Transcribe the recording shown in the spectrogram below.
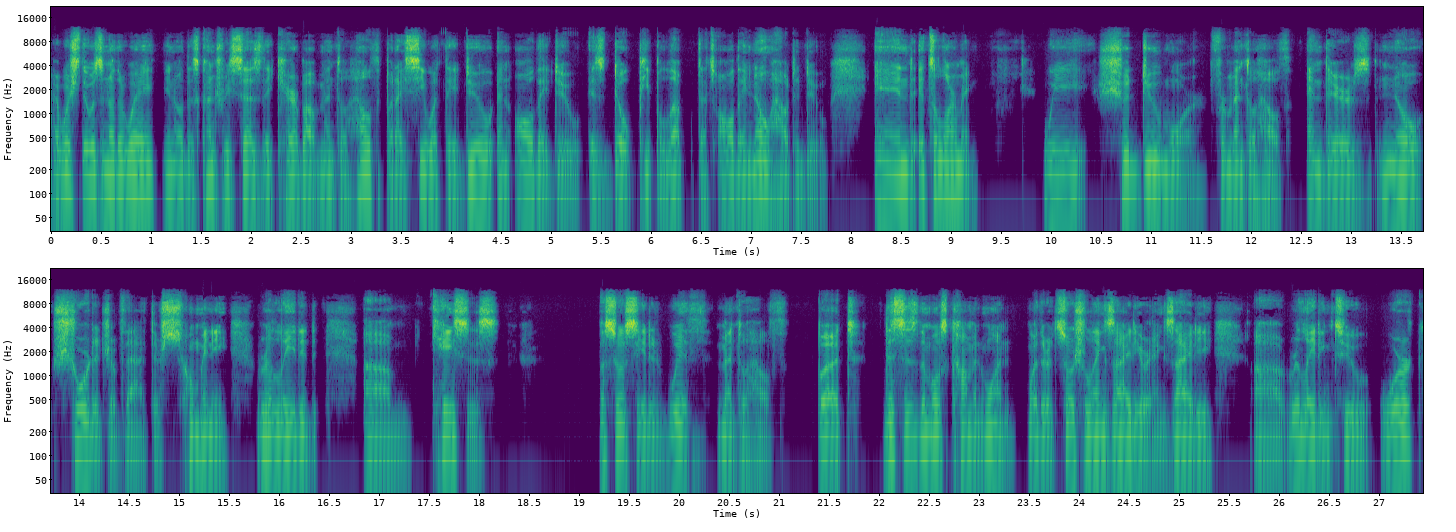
I wish there was another way. You know, this country says they care about mental health, but I see what they do, and all they do is dope people up. That's all they know how to do. And it's alarming. We should do more for mental health, and there's no shortage of that. There's so many related um, cases associated with mental health, but this is the most common one, whether it's social anxiety or anxiety uh, relating to work,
